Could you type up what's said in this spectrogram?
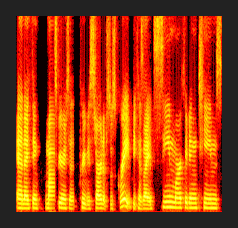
And I think my experience at previous startups was great because I had seen marketing teams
